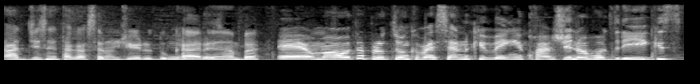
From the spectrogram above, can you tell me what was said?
A Disney tá gastando dinheiro do Isso. caramba. É, uma outra produção que vai ser ano que vem é com a Gina Rodrigues,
